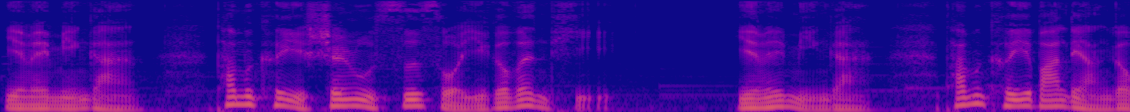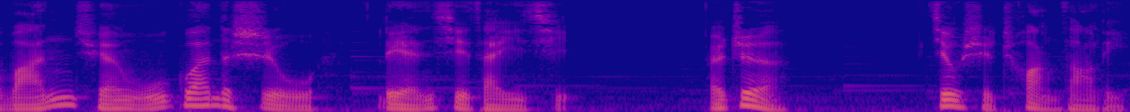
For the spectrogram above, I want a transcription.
因为敏感，他们可以深入思索一个问题；因为敏感，他们可以把两个完全无关的事物联系在一起。而这，就是创造力。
